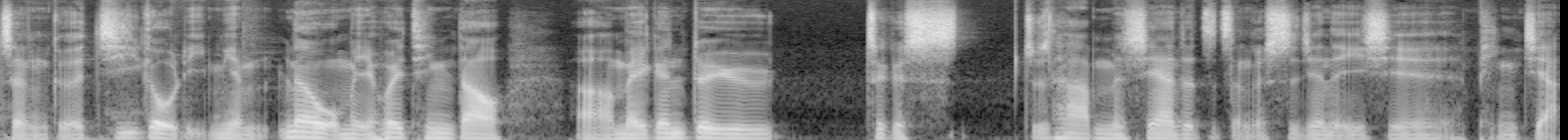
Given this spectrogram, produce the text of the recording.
整个机构里面。那我们也会听到呃梅根对于这个事，就是他们现在的这整个事件的一些评价，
